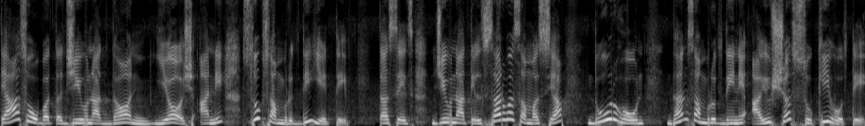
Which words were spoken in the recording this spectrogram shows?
त्यासोबत जीवनात धन यश आणि सुख समृद्धी येते. तसेच जीवनातील सर्व समस्या दूर होऊन धन समृद्धीने आयुष्य सुखी होते.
